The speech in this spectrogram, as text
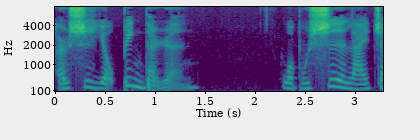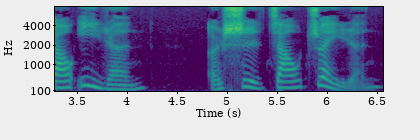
而是有病的人。我不是来招义人，而是招罪人。”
